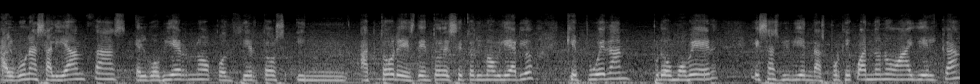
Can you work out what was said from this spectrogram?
algunas alianzas, el gobierno, con ciertos actores dentro del sector inmobiliario que puedan promover esas viviendas, porque cuando no hay ELCA,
